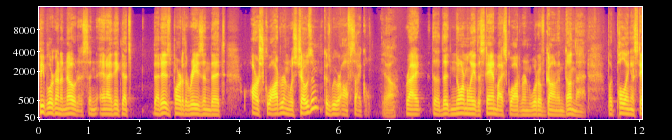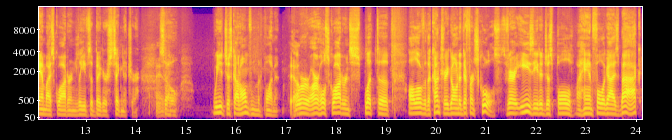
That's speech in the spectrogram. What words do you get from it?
people are going to notice. And, and I think that's that is part of the reason that our squadron was chosen because we were off cycle Yeah. right? The, the normally the standby squadron would have gone and done that, but pulling a standby squadron leaves a bigger signature. So we just got home from deployment. Yeah. We're, our whole squadron split to all over the country, going to different schools. It's very easy to just pull a handful of guys back,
